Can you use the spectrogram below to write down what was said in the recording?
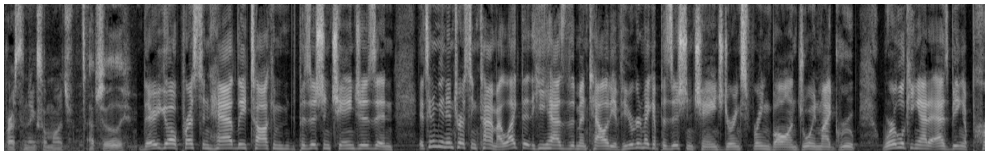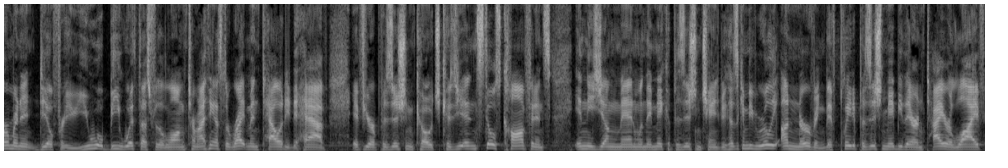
Preston, thanks so much. Absolutely. There you go, Preston Hadley talking position changes, and it's going to be an interesting time. I like that he has the mentality of if you're going to make a position change during spring ball and join my group, we're looking at it as being a permanent deal for you. You will be with us for the long term. I think that's the right mentality to have if you're a position coach because it instills confidence in these young men when they make a position change because it can be really unnerving. They've played a position maybe their entire life,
